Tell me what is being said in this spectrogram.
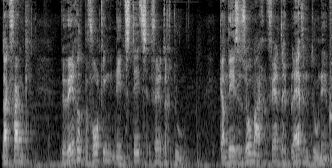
Dag Frank. De wereldbevolking neemt steeds verder toe. Kan deze zomaar verder blijven toenemen?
